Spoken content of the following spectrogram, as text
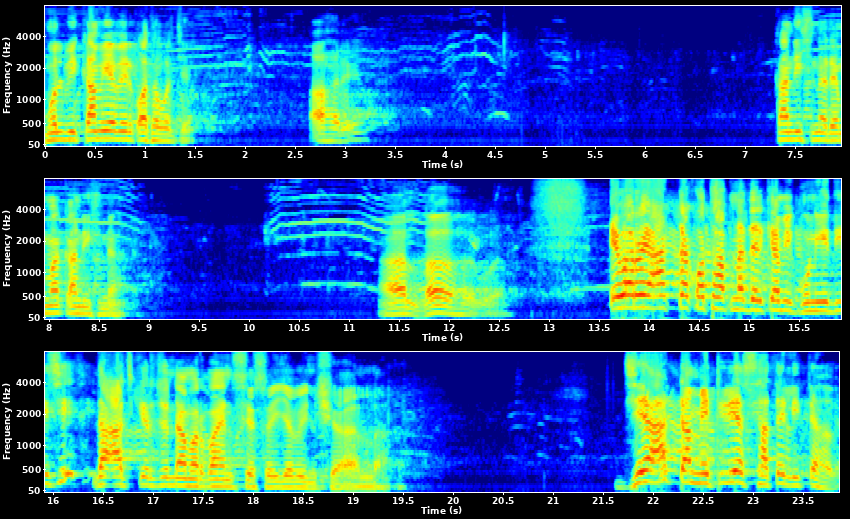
মলবি কামিয়াবের কথা বলছে। আহারে। কাঁদিস না রে মা, কাঁদিস না। আল্লাহ। এবার ওই আটটা কথা আপনাদেরকে আমি গুনিয়ে দিয়েছি। দা, আজকের জন্য আমার বায়ন শেষ হয়ে যাবে ইনশাআল্লাহ। যে আটটা মেটেরিয়াল সাথে নিতে হবে,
